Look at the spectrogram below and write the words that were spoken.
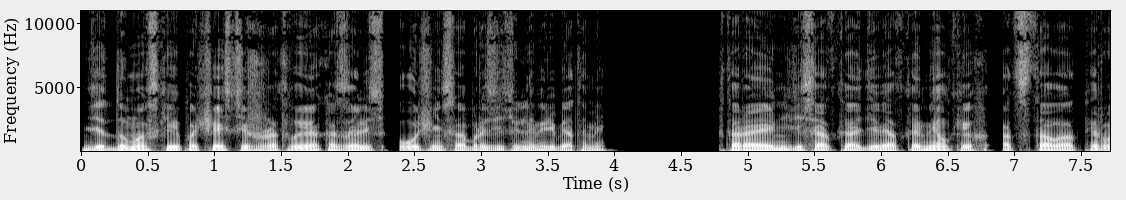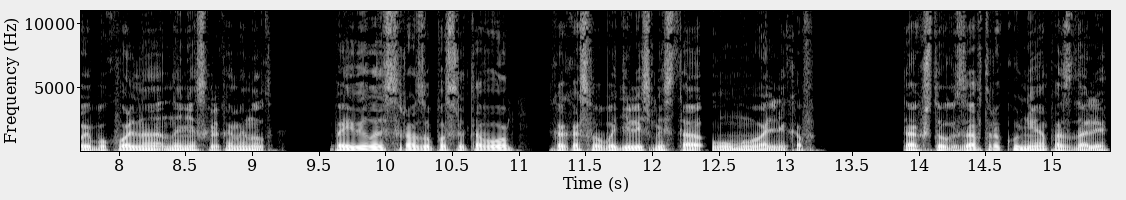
Детдомовские по части жратвы оказались очень сообразительными ребятами. Вторая не десятка, а девятка мелких отстала от первой буквально на несколько минут. Появилась сразу после того, как освободились места у умывальников. Так что к завтраку не опоздали.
